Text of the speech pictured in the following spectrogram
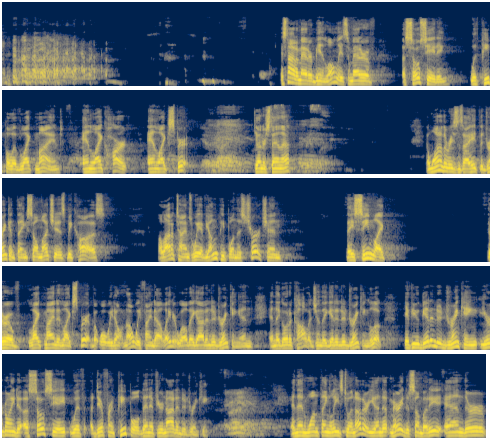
It's not a matter of being lonely, it's a matter of associating with people of like mind and like heart and like spirit. Do you understand that? And one of the reasons I hate the drinking thing so much is because a lot of times we have young people in this church and they seem like they're of like-minded, like spirit, but what we don't know, we find out later, well, they got into drinking and, and they go to college and they get into drinking. Look, if you get into drinking, you're going to associate with different people than if you're not into drinking. Amen. And then one thing leads to another. You end up married to somebody and they're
